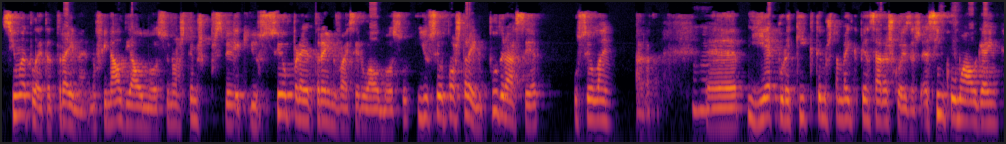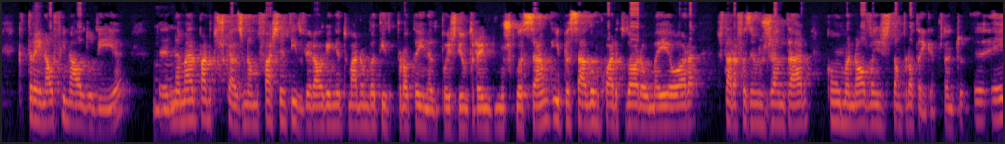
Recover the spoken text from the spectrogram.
Se um atleta treina no final de almoço, nós temos que perceber que o seu pré-treino vai ser o almoço e o seu pós-treino poderá ser o seu lanche. Uhum. Uh, e é por aqui que temos também que pensar as coisas. Assim como alguém que treina ao final do dia, eh, uhum. uh, na maior parte dos casos não me faz sentido ver alguém a tomar um batido de proteína depois de um treino de musculação e passado um quarto de hora ou meia hora estar a fazer um jantar com uma nova ingestão proteica. Portanto, uh, é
